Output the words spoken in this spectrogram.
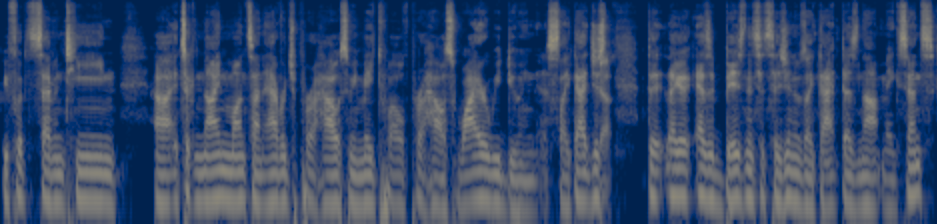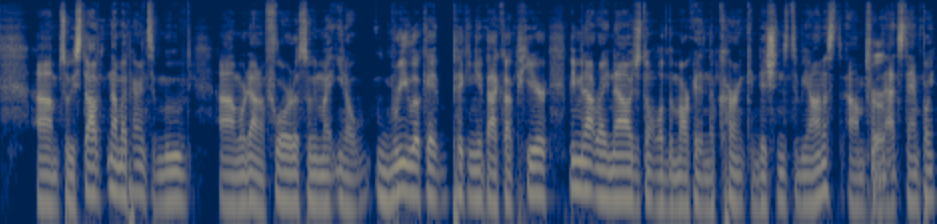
we flipped seventeen. Uh, it took nine months on average per house, and we made twelve per house. Why are we doing this? Like that, just yeah. the, like as a business decision, it was like that does not make sense. Um, so we stopped. Now my parents have moved. Um, we're down in Florida, so we might you know relook at picking it back up here. Maybe not right now. I just don't love the market in the current conditions, to be honest. Um, sure. From that standpoint,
